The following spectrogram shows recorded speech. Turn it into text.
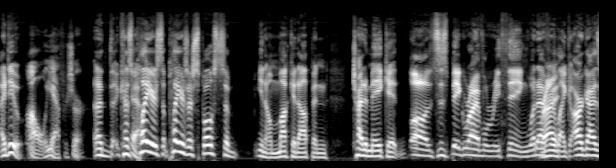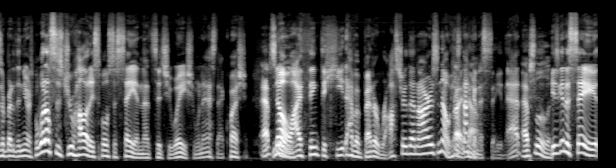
I do. Oh yeah, for sure. Because uh, yeah. players, players are supposed to, you know, muck it up and try to make it, oh, it's this big rivalry thing, whatever. Right. Like our guys are better than yours. But what else is Jrue Holiday supposed to say in that situation when asked that question? Absolutely. No, I think the Heat have a better roster than ours. No, he's Right, not no. going to say that. Absolutely. He's going to say,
